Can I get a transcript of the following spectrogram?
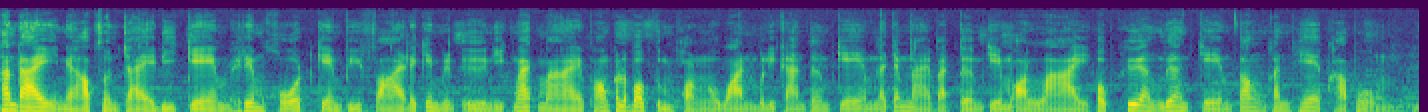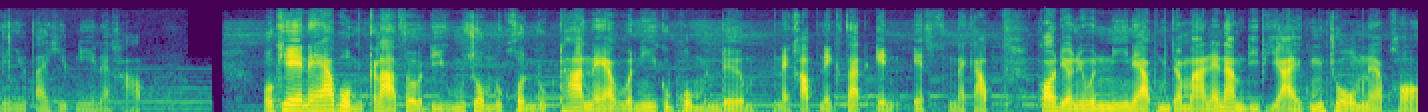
ท่านใดนะครับสนใจดีเกมไอเทมโค้ดเกมฟรีไฟและเกมอื่นๆ อีกมากมาย พร้อมกับระบบสุ่มของรางวัลบริการเติมเกม และจำหน่ายบัตรเติมเกมออนไลน์ ครบเครื่องเรื่องเกมต้องขั้นเทพครับผมลิงก์อยู่ใต้คลิปนี้นะครับโอเคนะครับผมกราบสวัสดีคุณผู้ชมทุกคนทุกท่านนะครับวันนี้กูผมเหมือนเดิมนะครับ Nexus NS นะครับก็เดี๋ยวในวันนี้นะครับผมจะมาแนะนำ DPI คุณผู้ชมนะครับของ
